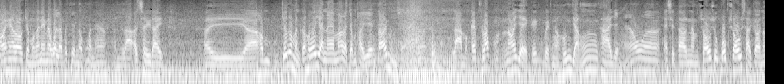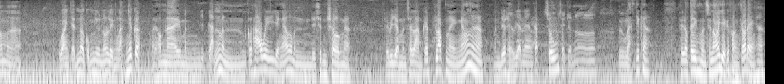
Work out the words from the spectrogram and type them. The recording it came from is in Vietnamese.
Rồi hello, chào mừng anh em đã quay lại với channel của mình ha. Mình là XC đây. Thì à, hôm trước đó mình có hứa với anh em đó là trong thời gian tới mình sẽ làm một cái vlog nói về cái việc mà hướng dẫn thay dàn áo à, Exeter 5 số xuống 4 số sao cho nó mà hoàn chỉnh rồi cũng như nó liền lạc nhất á. Thì hôm nay mình dịp rảnh mình có tháo cái dàn áo của mình vệ sinh sườn nè. Thì bây giờ mình sẽ làm cái vlog này ngắn ha. Mình giới thiệu với anh em cách xuống sao cho nó liên lạc nhất ha thì đầu tiên mình sẽ nói về cái phần chó đèn ha.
